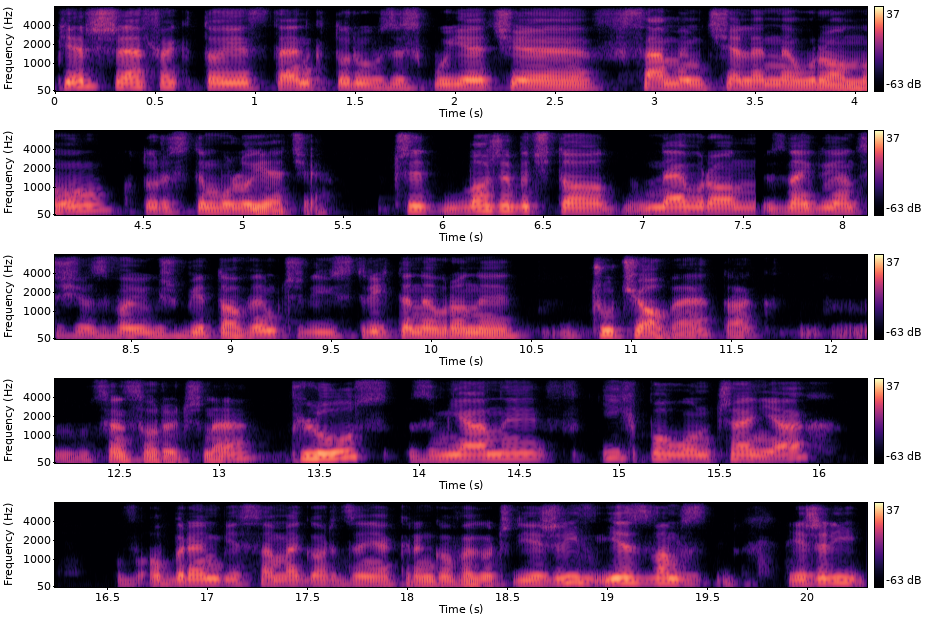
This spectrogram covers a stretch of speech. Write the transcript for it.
pierwszy efekt to jest ten, który uzyskujecie w samym ciele neuronu, który stymulujecie czy może być to neuron znajdujący się w zwoju grzbietowym, czyli stricte neurony czuciowe, tak, sensoryczne, plus zmiany w ich połączeniach w obrębie samego rdzenia kręgowego. Czyli jeżeli jest wam, jeżeli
